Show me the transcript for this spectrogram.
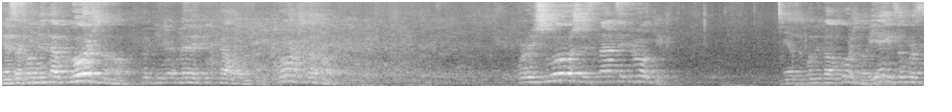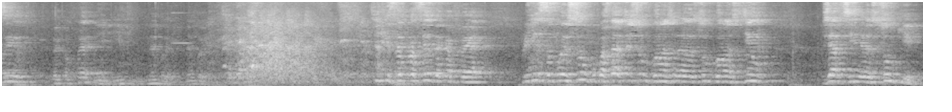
Я запам'ятав кожного, хто мене підкалував. Кожного. Пройшло 16 років. Я запам'ятав кожного. Я їх запросив до кафе. Ні, ні, не бив, не бив. Тільки запросив до кафе, приніс з собою сумку, поставив цю сумку на, е, сумку на стіл, взяв ці е, сумки,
